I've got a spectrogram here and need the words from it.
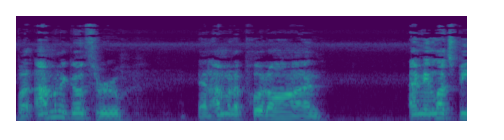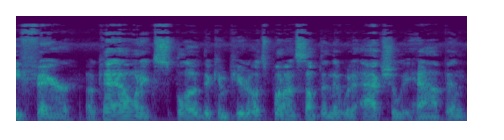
But I'm going to go through and I'm going to put on I mean, let's be fair, okay? I don't want to explode the computer. Let's put on something that would actually happen,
